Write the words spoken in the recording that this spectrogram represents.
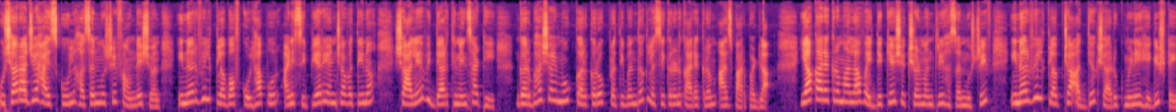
Usharaje high school Hasan Mushrif foundation Inner Wheel club of Kolhapur आणि सीपीआर यांच्या वतीनं शालेय विद्यार्थिनींसाठी गर्भाशयमुख कर्करोग प्रतिबंधक लसीकरण कार्यक्रम आज पार पडला. या कार्यक्रमाला वैद्यकीय शिक्षण मंत्री हसन मुश्रीफ इनरव्हिल क्लबच्या अध्यक्षा रुक्मिणी हेगिष्टे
